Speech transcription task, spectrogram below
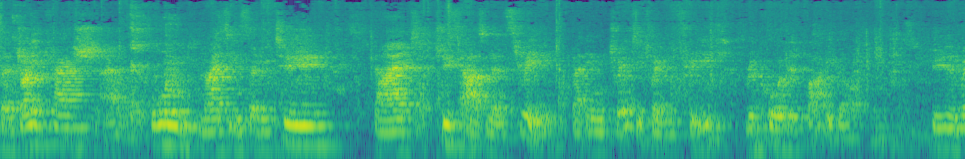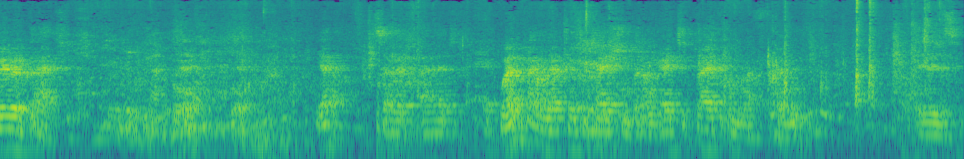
So Johnny Cash, uh, born in 1932, died 2003, but in 2023 recorded Barbie Doll. Who's aware of that? Yeah. So uh, it won't play on that presentation, but I'm going to play it on my phone. Is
